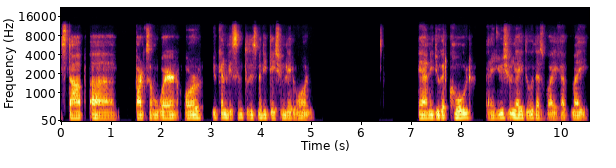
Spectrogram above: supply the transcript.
stop uh, park somewhere, or you can listen to this meditation later on. And if you get cold, I usually I do, that's why I have my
